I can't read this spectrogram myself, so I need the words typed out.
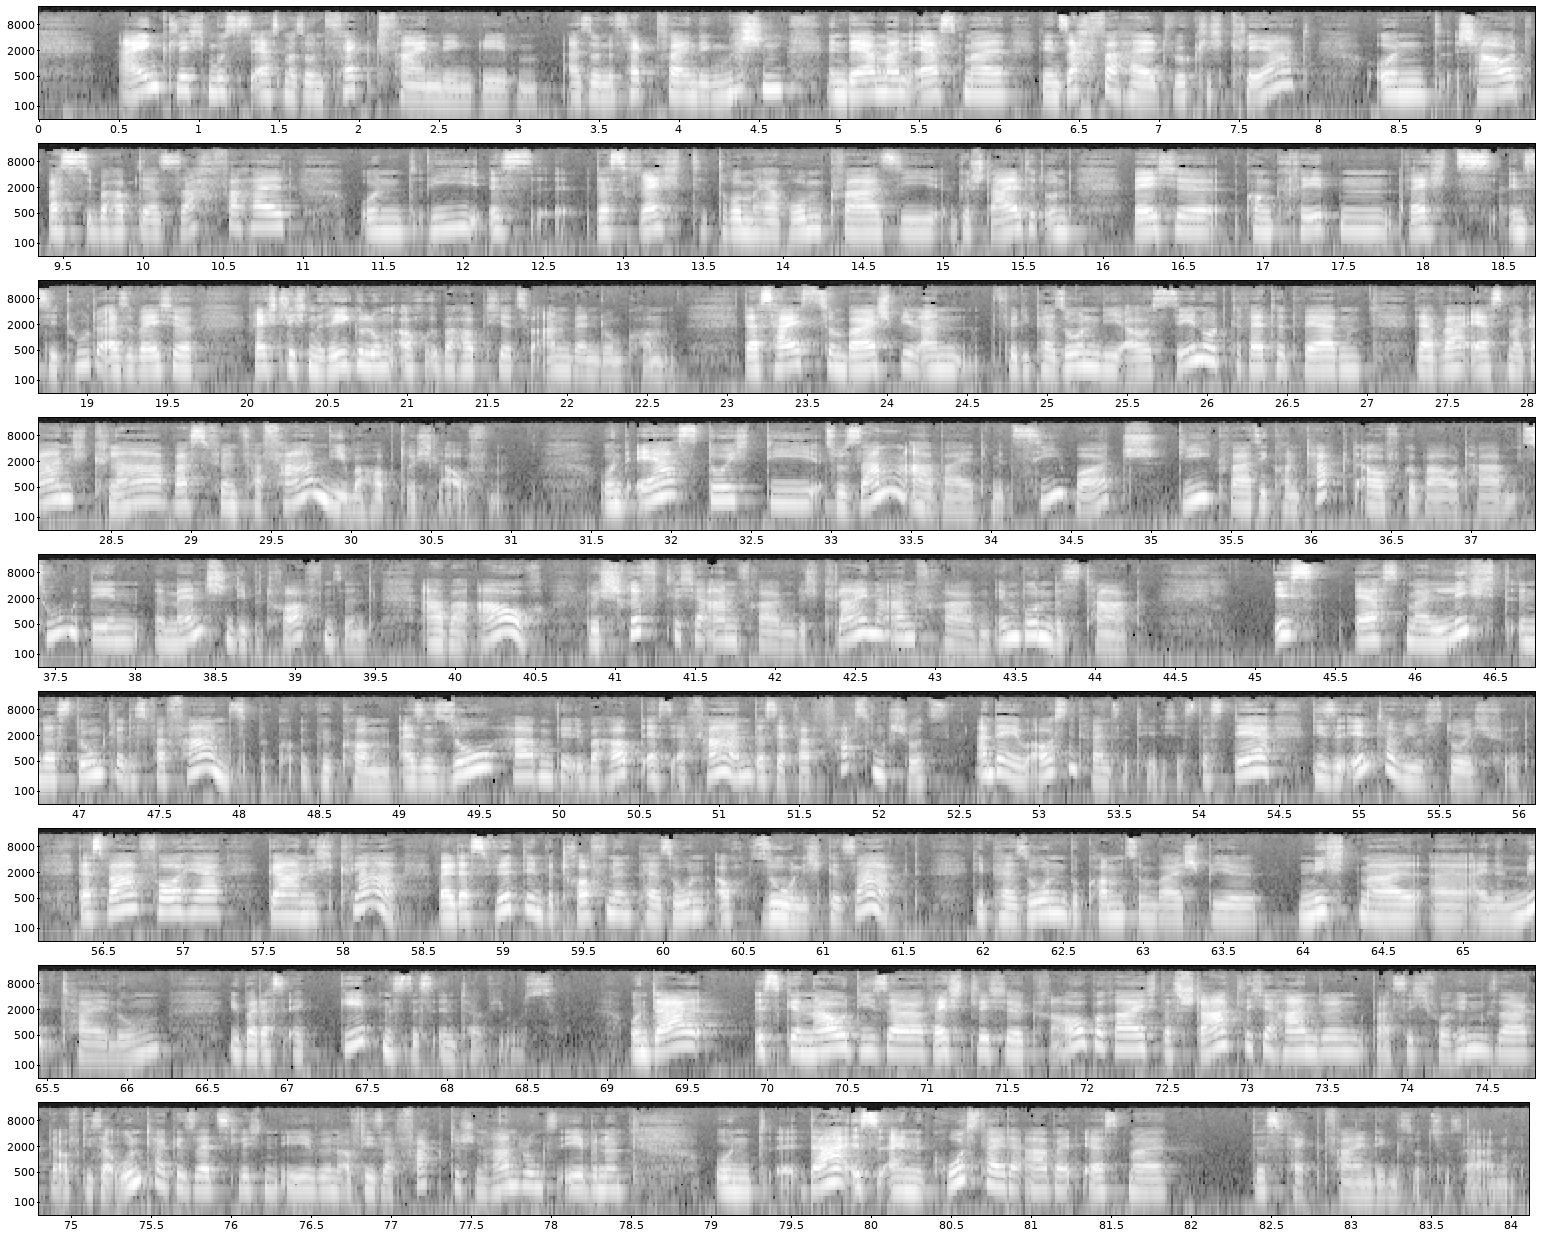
eigentlich muss es erstmal so ein Fact-Finding geben, also eine Fact-Finding-Mission, in der man erstmal den Sachverhalt wirklich klärt und schaut, was ist überhaupt der Sachverhalt und wie ist das Recht drumherum quasi gestaltet und welche konkreten Rechtsinstitute, also welche rechtlichen Regelungen auch überhaupt hier zur Anwendung kommen. Das heißt zum Beispiel an, für die Personen, die aus Seenot gerettet werden, da war erstmal gar nicht klar, was für ein Verfahren die überhaupt durchlaufen. Und erst durch die Zusammenarbeit mit Sea-Watch, die quasi Kontakt aufgebaut haben zu den Menschen, die betroffen sind, aber auch durch schriftliche Anfragen, durch kleine Anfragen im Bundestag, ist erstmal Licht in das Dunkle des Verfahrens gekommen. Also so haben wir überhaupt erst erfahren, dass der Verfassungsschutz an der EU-Außengrenze tätig ist, dass der diese Interviews durchführt. Das war vorher gar nicht klar, weil das wird den betroffenen Personen auch so nicht gesagt. Die Personen bekommen zum Beispiel nicht mal äh, eine Mitteilung über das Ergebnis des Interviews. Und da ist genau dieser rechtliche Graubereich, das staatliche Handeln, was ich vorhin sagte, auf dieser untergesetzlichen Ebene, auf dieser faktischen Handlungsebene. Und äh, da ist ein Großteil der Arbeit erstmal des Fact-Findings sozusagen.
